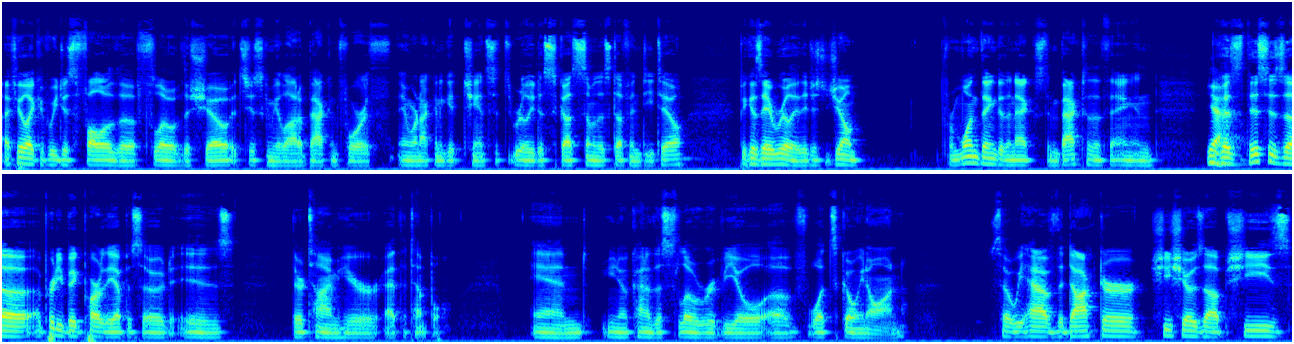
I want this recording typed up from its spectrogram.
I feel like if we just follow the flow of the show, it's just gonna be a lot of back and forth, and we're not gonna get a chance to really discuss some of the stuff in detail because they really they just jump from one thing to the next and back to the thing and yeah. Because this is a, a pretty big part of the episode is their time here at the temple. And, you know, kind of the slow reveal of what's going on. So we have the doctor, she shows up, she's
